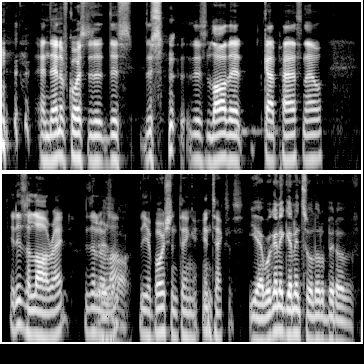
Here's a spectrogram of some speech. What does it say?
and then of course the, this this this law that got passed now, it is a law, right? Is a, is a law? law. The abortion thing in Texas. Yeah, we're gonna get into a little bit of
